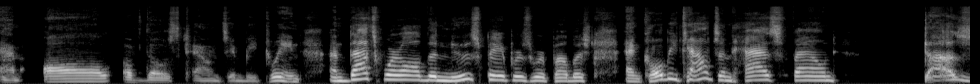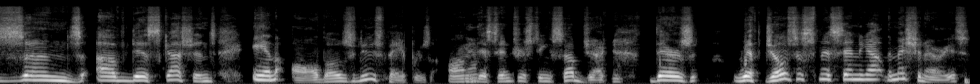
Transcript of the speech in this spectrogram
and all of those towns in between. And that's where all the newspapers were published. And Colby Townsend has found dozens of discussions in all those newspapers on yeah. this interesting subject. There's with Joseph Smith sending out the missionaries.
